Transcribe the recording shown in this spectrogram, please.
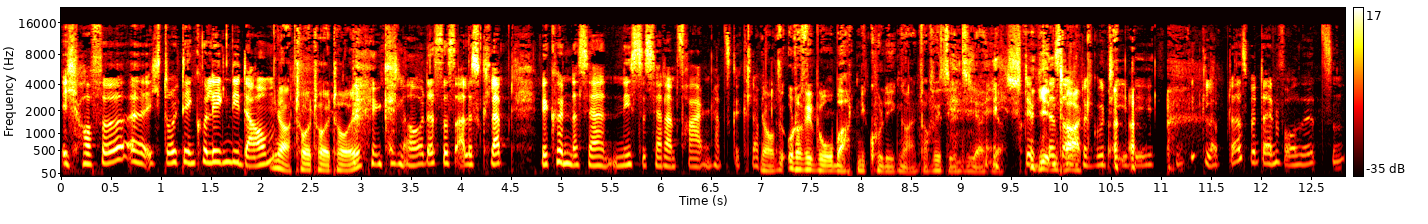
Ich hoffe, äh, ich drücke den Kollegen die Daumen. Ja, toi, toi, toi. genau, dass das alles klappt. Wir können das ja nächstes Jahr dann fragen, hat's geklappt? Ja, oder wir beobachten die Kollegen einfach. Wir sehen sie ja hier. Stimmt, Jeden das ist Tag. auch eine gute Idee. Wie klappt das mit deinen Vorsätzen?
